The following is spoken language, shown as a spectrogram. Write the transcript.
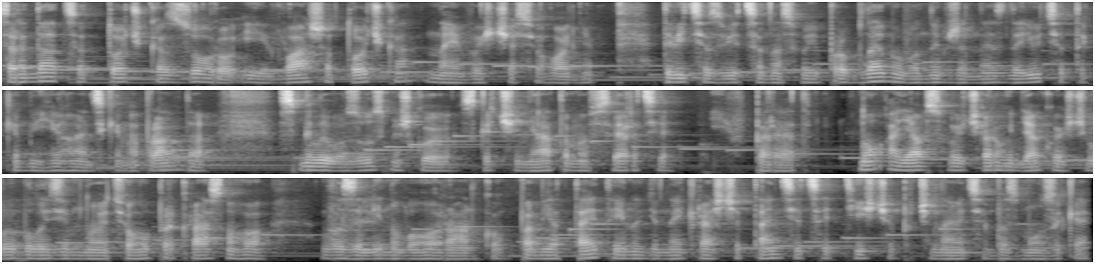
Середа це точка зору, і ваша точка найвища сьогодні. Дивіться звідси на свої проблеми, вони вже не здаються такими гігантськими, правда? Сміливо з усмішкою, з каченятами в серці і вперед. Ну а я в свою чергу дякую, що ви були зі мною цього прекрасного вазелінового ранку. Пам'ятайте, іноді найкращі танці це ті, що починаються без музики.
